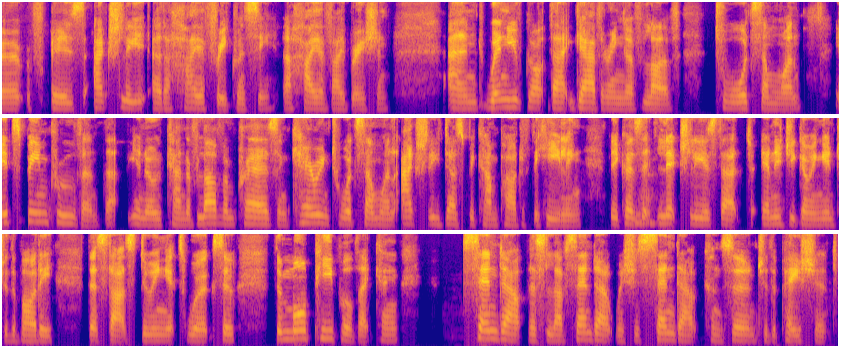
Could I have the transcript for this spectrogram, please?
uh, is actually at a higher frequency a higher vibration and when you've got that gathering of love towards someone it's been proven that you know kind of love and prayers and caring towards someone actually does become part of the healing because yeah. it literally is that energy going into the body that starts doing its work so the more people that can send out this love, send out wishes, send out concern to the patient,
